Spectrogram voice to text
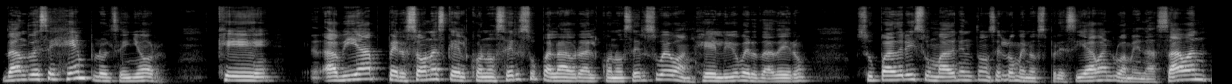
dando ese ejemplo el Señor que había personas que al conocer su palabra, al conocer su evangelio verdadero, su padre y su madre entonces lo menospreciaban, lo amenazaban,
